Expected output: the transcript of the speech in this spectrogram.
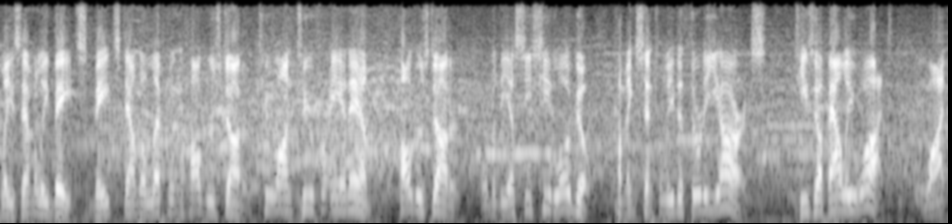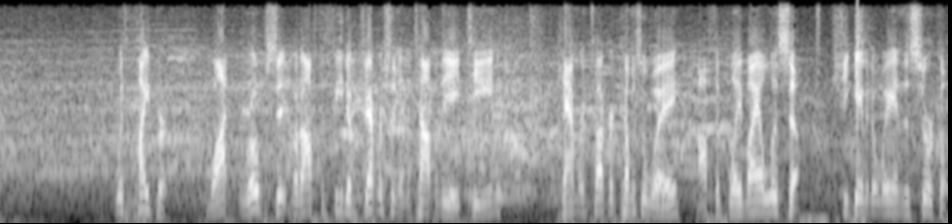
Plays Emily Bates. Bates down the left wing, Haldersdottir. Two on two for A&M. Haldersdottir over the SEC logo, coming centrally to 30 yards. Tees up Ally Watt. Watt with Piper. Watt ropes it, but off the feet of Jefferson at the top of the 18. Cameron Tucker comes away off the play by Alyssa. She gave it away in the circle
